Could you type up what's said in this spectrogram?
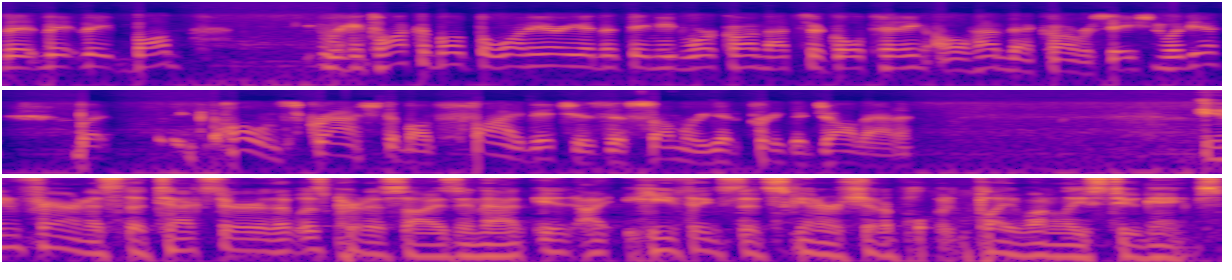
They, they, they Bob. We can talk about the one area that they need work on. That's their goaltending. I'll have that conversation with you. But Holland scratched about five itches this summer. He did a pretty good job at it. In fairness, the texter that was criticizing that, it, I, he thinks that Skinner should have pl- played one of these two games.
